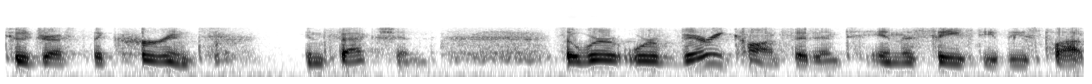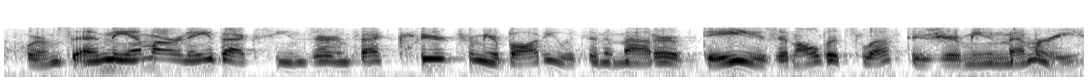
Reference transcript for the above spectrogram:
to address the current infection. So we're, we're very confident in the safety of these platforms, and the mRNA vaccines are in fact cleared from your body within a matter of days, and all that's left is your immune memory.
